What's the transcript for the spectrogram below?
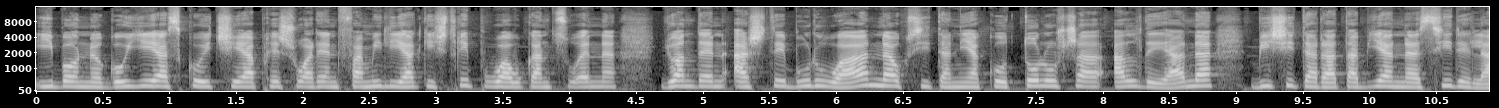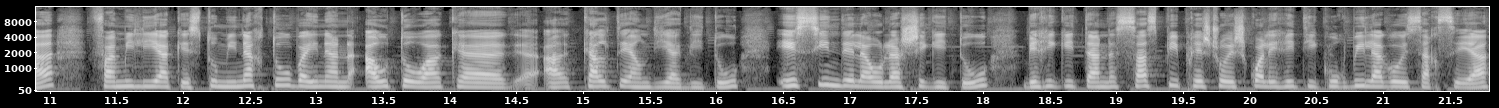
Ibon goieazko etxea presoaren familiak istripua ukantzuen joan den aste buruan, Oksitaniako tolosa aldean, bisitara tabian zirela, familiak ez du minartu, baina autoak uh, kalte handiak ditu, ezin dela hola segitu, berrik egitan zazpi preso eskualeritik urbilago ezartzea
